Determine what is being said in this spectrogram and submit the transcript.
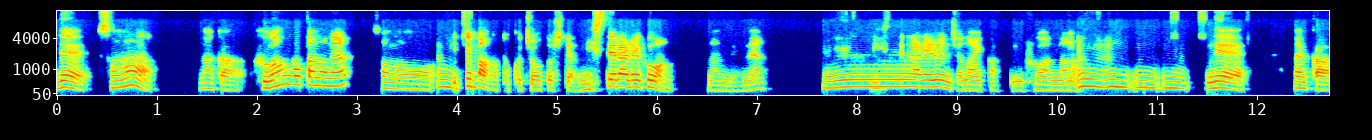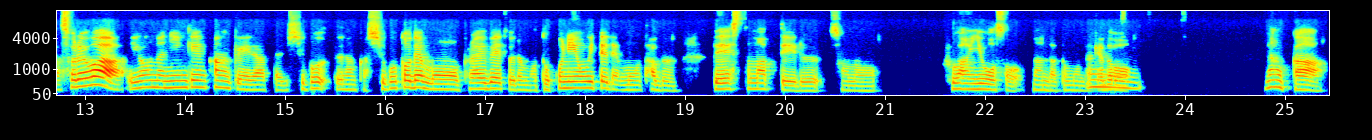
で、その、なんか、不安型のね、その、うん一番の特徴としては、見捨てられ不安なんだよね。へ見捨てらえ。れるんじゃないかっていう不安なの。うんうんうんうん。で、なんか、それはいろんな人間関係であったり、仕事、なんか仕事でも、プライベートでも、どこにおいてでも、多分、ベースとなっている、その、不安要素なんだと思うんだけど、うんなんか、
